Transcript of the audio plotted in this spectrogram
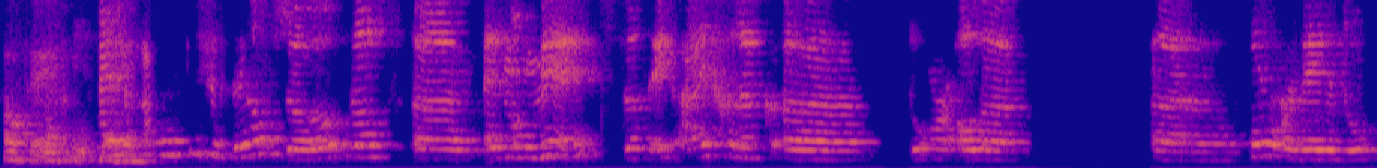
uh, op. En eigenlijk is het wel zo dat uh, het moment dat ik eigenlijk door alle vooroordelen do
